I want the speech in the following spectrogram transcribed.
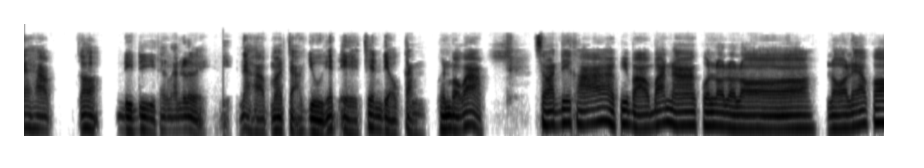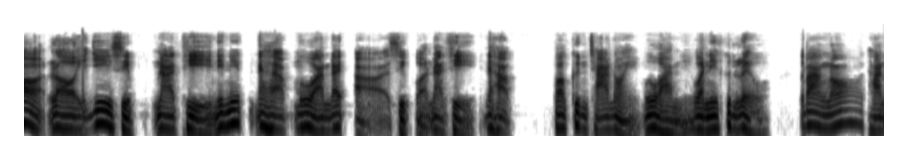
นะครับ ก็ดีๆ ทั้งนั้นเลยนะครับ มาจาก USA เช่นเดียวกัน เพื่อนบอกว่า สวัสดีค่ะ พี่บ่าวบ้านนาคนรอรอรอรอแล้วก็รออีกยี่สิบนาทีนิดๆนะครับ เมื่อวานได้อ่าสิบกว่านาทีนะครับเพอขึ้นช้าหน่อย เมื่อวานวันนี้ขึ้นเร็ว บ้างเนาะทาน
